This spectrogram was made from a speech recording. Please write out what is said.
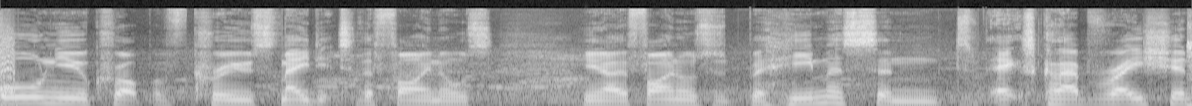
All new crop of crews made it to the finals. You know, finals was Behemoth and X Collaboration.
